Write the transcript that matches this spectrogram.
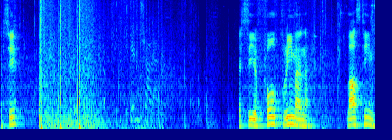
I see. Getting shot at. I see a full three-man last team. I'm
